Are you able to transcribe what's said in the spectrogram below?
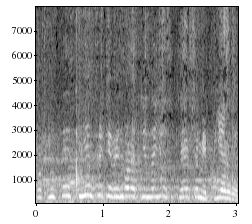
Porque usted siempre que vengo a la tienda yo ustedes se me pierden.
